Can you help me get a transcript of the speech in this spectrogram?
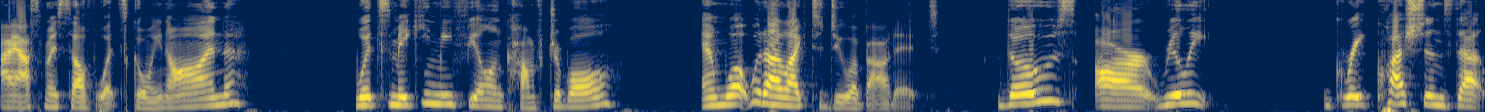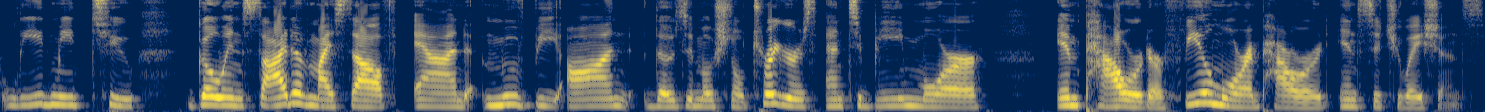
I ask myself what's going on? What's making me feel uncomfortable? And what would I like to do about it? Those are really great questions that lead me to go inside of myself and move beyond those emotional triggers and to be more empowered or feel more empowered in situations.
